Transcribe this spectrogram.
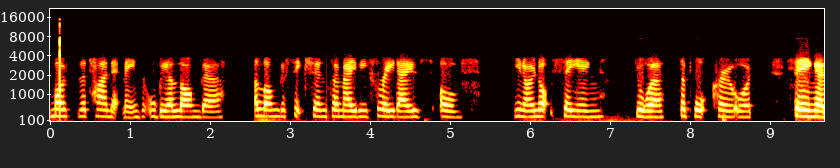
most of the time that means it will be a longer a longer section, so maybe three days of you know not seeing your support crew or seeing a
